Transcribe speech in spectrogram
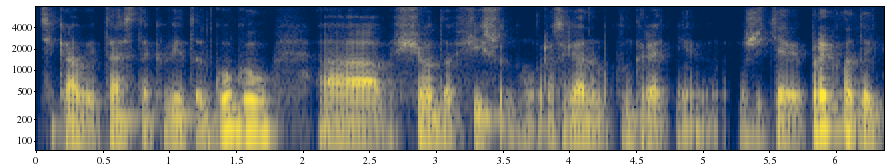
цікавий тестик від Google щодо фішингу. Розглянемо конкретні життєві приклади,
